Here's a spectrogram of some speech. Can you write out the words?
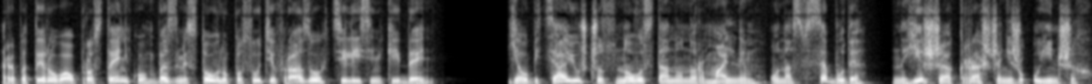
Репетирував простеньку, беззмістовну по суті фразу цілісінький день. Я обіцяю, що знову стану нормальним. У нас все буде не гірше, а краще, ніж у інших.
